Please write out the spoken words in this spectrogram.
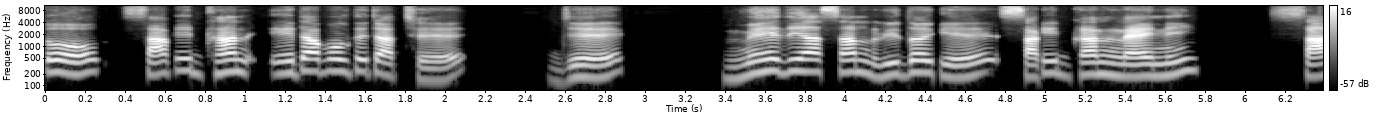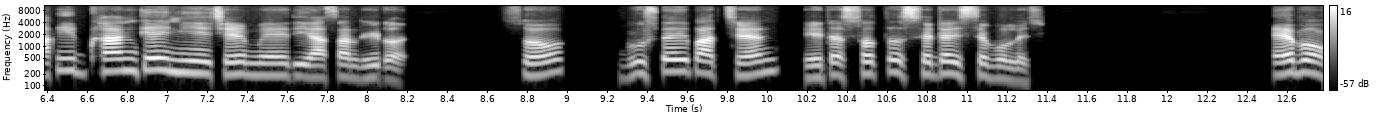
সো সাকিব খান এটা বলতে চাচ্ছে যে মেহেদি হাসান হৃদয়কে সাকিব খান নেয়নি। সাকিব খানকেই নিয়েছে মেহেদি হাসান হৃদয়। সো বুঝতেই পাচ্ছেন এটা সত্য সেটাই সে বলেছে। এবং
